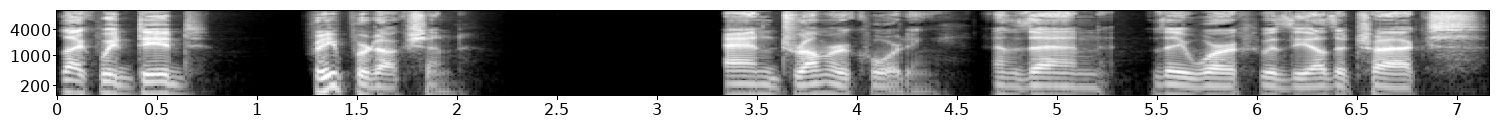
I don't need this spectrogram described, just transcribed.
like we did pre-production and drum recording, and then they worked with the other tracks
